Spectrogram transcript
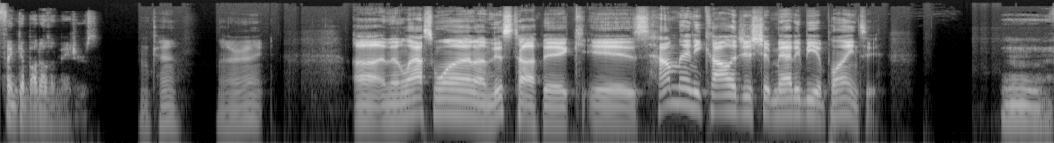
think about other majors. Okay. All right. Uh, and then last one on this topic is how many colleges should Maddie be applying to? Mm.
